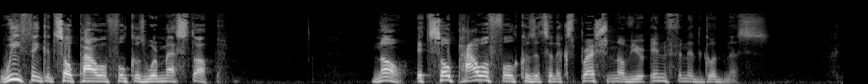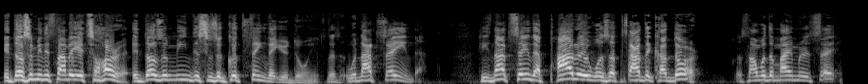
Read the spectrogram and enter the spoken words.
We think it's so powerful because we're messed up. No, it's so powerful because it's an expression of your infinite goodness. It doesn't mean it's not a yetzer hara. It doesn't mean this is a good thing that you're doing. We're not saying that. He's not saying that Pare was a tzaddik hador. That's not what the Maimer is saying.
